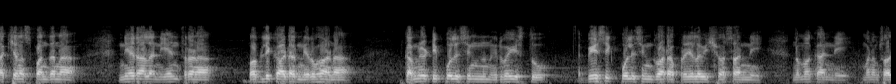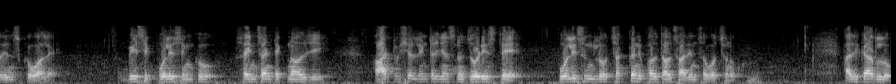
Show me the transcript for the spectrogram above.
తక్షణ స్పందన నేరాల నియంత్రణ పబ్లిక్ ఆర్డర్ నిర్వహణ కమ్యూనిటీ పోలీసింగ్ను నిర్వహిస్తూ బేసిక్ పోలీసింగ్ ద్వారా ప్రజల విశ్వాసాన్ని నమ్మకాన్ని మనం సాధించుకోవాలి. బేసిక్ పోలీసింగ్కు సైన్స్ అండ్ టెక్నాలజీ ఆర్టిఫిషియల్ ఇంటెలిజెన్స్ను జోడిస్తే పోలీసింగ్లో చక్కని ఫలితాలు సాధించవచ్చును. అధికారులు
